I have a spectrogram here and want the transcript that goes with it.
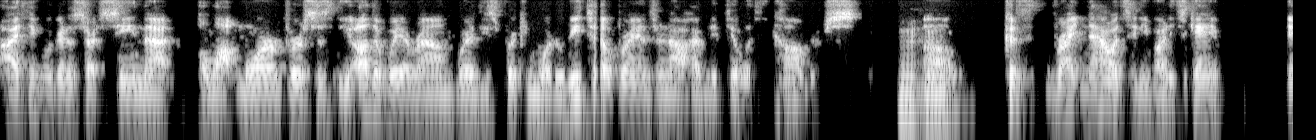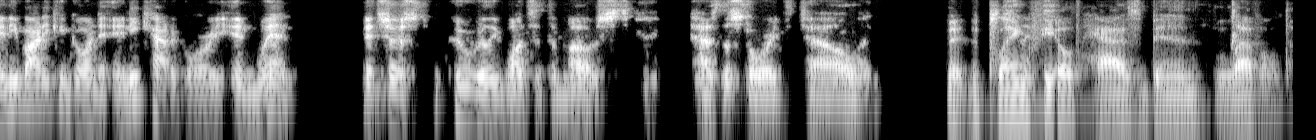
I think we're going to start seeing that a lot more versus the other way around where these brick and mortar retail brands are now having to deal with e-commerce. Because mm-hmm. um, right now it's anybody's game. Anybody can go into any category and win. It's just who really wants it the most has the story to tell. And the, the playing field has been leveled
